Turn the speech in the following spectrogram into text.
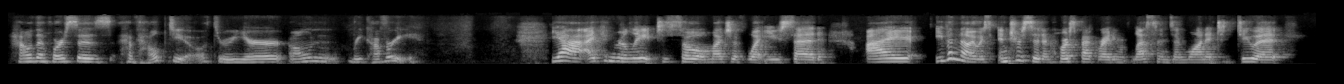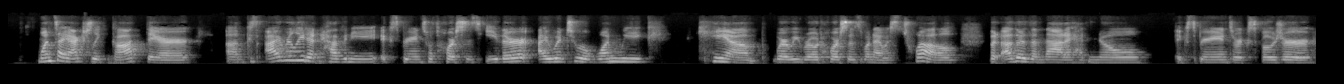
how the horses have helped you through your own recovery. Yeah, I can relate to so much of what you said. I, even though I was interested in horseback riding lessons and wanted to do it, once I actually got there, because um, I really didn't have any experience with horses either. I went to a one week camp where we rode horses when I was 12. But other than that, I had no experience or exposure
